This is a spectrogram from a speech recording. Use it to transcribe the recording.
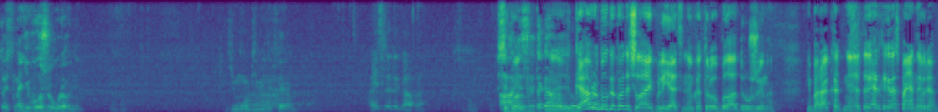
То есть на его же уровне ему объявили херем. А если это Гавра? А, Секунду. если это Гавра, Ну, то- Гавра был какой-то человек влиятельный, у которого была дружина. И Барак, это, это как раз понятный вариант.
